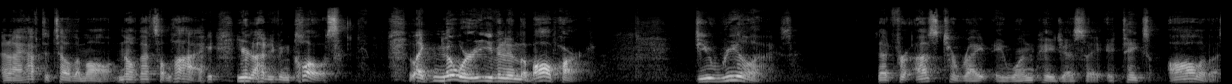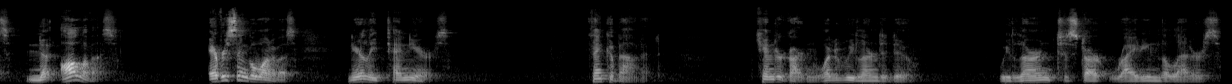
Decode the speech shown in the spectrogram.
And I have to tell them all, no, that's a lie. You're not even close. like nowhere even in the ballpark. Do you realize that for us to write a one page essay, it takes all of us, no, all of us, every single one of us, nearly 10 years? Think about it. Kindergarten, what did we learn to do? We learned to start writing the letters,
